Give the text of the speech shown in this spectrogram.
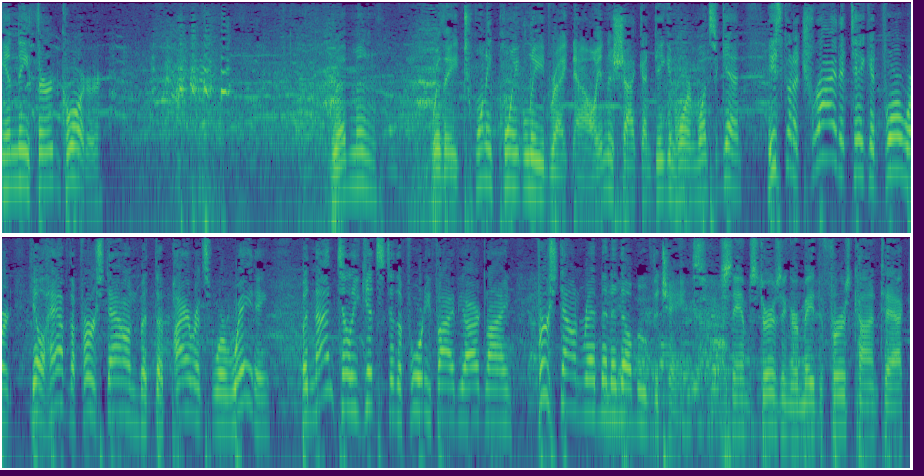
in the third quarter. Redmen with a 20 point lead right now in the shotgun. Deegan Horn once again. He's going to try to take it forward. He'll have the first down, but the Pirates were waiting. But not until he gets to the 45 yard line. First down, Redmen, and they'll move the chains. Sam Sturzinger made the first contact,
